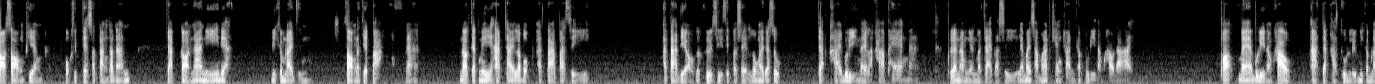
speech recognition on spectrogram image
ต่อซองเพียง 67 สตางค์เท่านั้น จากก่อนหน้านี้เนี่ยมีกำไรถึงซองละ 7 บาทนะฮะนอกจากนี้หากใช้ระบบอัตราภาษี อัตราเดียวก็คือ 40%โรงงานยาสูบ จะขายบุหรี่ในราคาแพงนะฮะเพื่อนำเงินมาจ่ายภาษี และไม่สามารถแข่งขันกับบุหรี่นำเข้าได้ เพราะแม้บุหรี่นำเข้าอาจจะขาดทุนหรือมีกำไร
